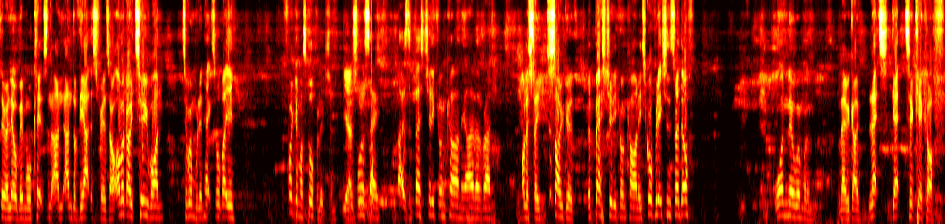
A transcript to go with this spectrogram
do a little bit more clips and, and, and of the atmosphere as well. I'm going to go 2 1 to Wimbledon. Hector, what about you? Before I give my score prediction, yeah. I just want to say that is the best chili con carne I've ever had. Honestly, so good. The best chili con carne. Score predictions, send it off. 1 0 Wimbledon. Well, there we go. Let's get to kick off.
